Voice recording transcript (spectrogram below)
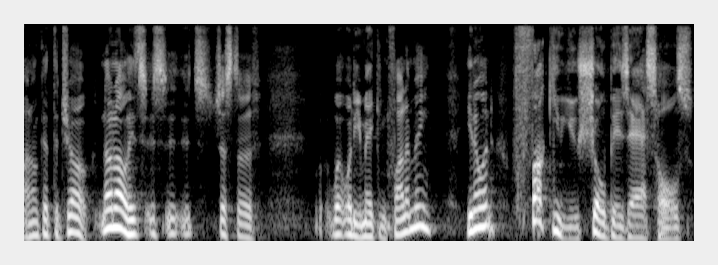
I don't get the joke. No, no, it's, it's, it's just a, what, what are you making fun of me? You know what? Fuck you, you showbiz assholes.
